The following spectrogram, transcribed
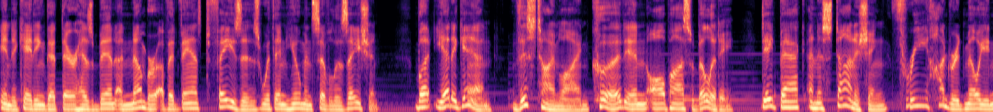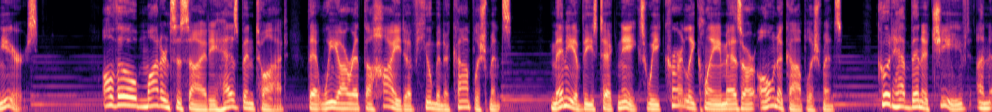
indicating that there has been a number of advanced phases within human civilization, but yet again, this timeline could, in all possibility, date back an astonishing 300 million years. Although modern society has been taught that we are at the height of human accomplishments, many of these techniques we currently claim as our own accomplishments could have been achieved an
